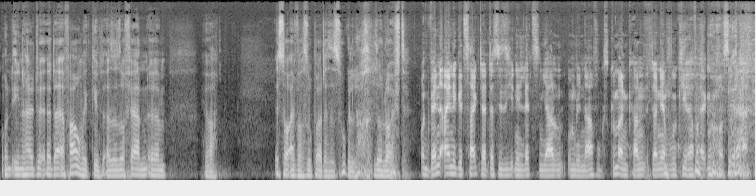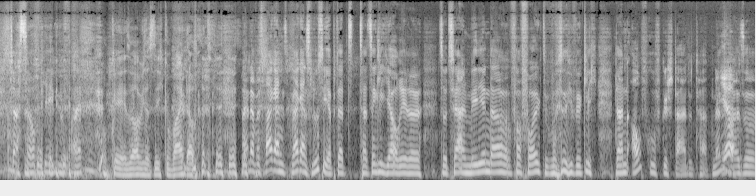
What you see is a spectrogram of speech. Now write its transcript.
und ihnen halt äh, da Erfahrung mitgibt. Also insofern, ähm, ja, ist doch einfach super, dass es so, so läuft. Und wenn eine gezeigt hat, dass sie sich in den letzten Jahren um den Nachwuchs kümmern kann, dann ja wohl Kira Walkenhorst. oder? Das auf jeden Fall. Okay, so habe ich das nicht gemeint, aber Nein, aber es war ganz, war ganz lustig. Ich habe tats- tatsächlich ja auch ihre sozialen Medien da verfolgt, wo sie wirklich da einen Aufruf gestartet hat. Ne? Ja. Also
